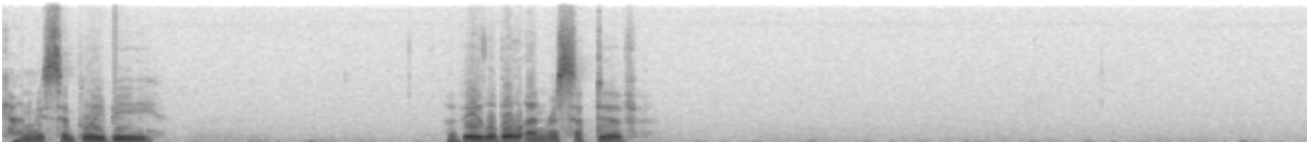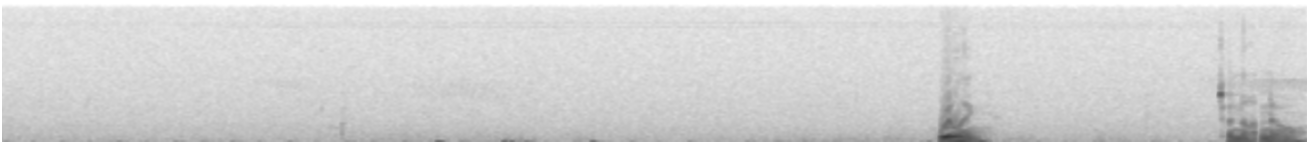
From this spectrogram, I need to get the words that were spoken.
Can we simply be available and receptive. Willing to not know.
